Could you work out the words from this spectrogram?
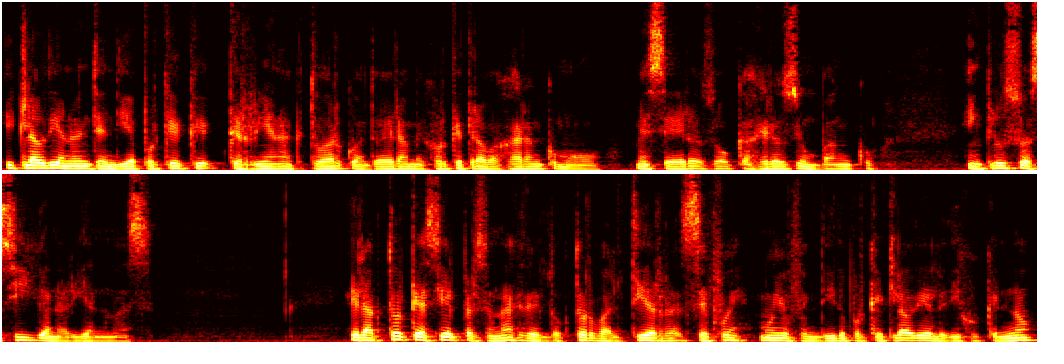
y Claudia no entendía por qué querrían actuar cuando era mejor que trabajaran como meseros o cajeros de un banco Incluso así ganarían más. El actor que hacía el personaje del doctor Valtierra se fue muy ofendido porque Claudia le dijo que no,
